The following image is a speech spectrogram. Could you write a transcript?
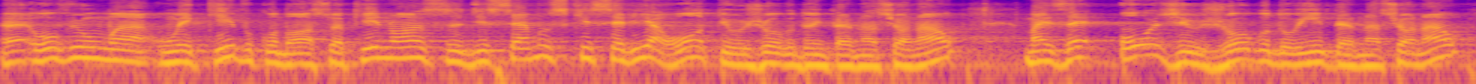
É, houve uma, um equívoco nosso aqui, nós dissemos que seria ontem o jogo do Internacional, mas é hoje o jogo do Internacional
